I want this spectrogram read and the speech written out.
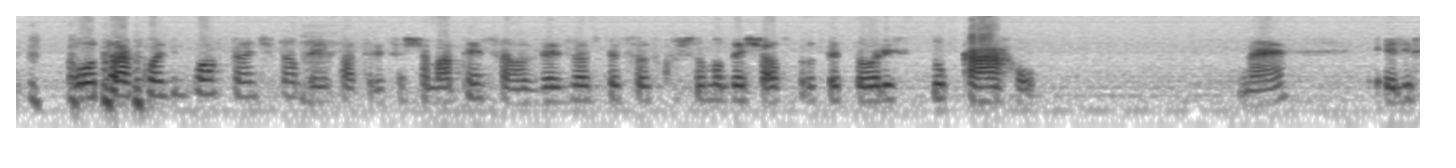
Outra coisa importante também, Patrícia, chamar atenção. Às vezes as pessoas costumam deixar os protetores no carro, né? Eles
